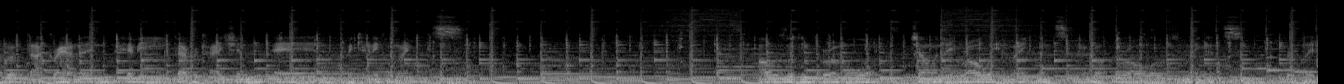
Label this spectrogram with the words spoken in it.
background in heavy fabrication and mechanical maintenance. I was looking for a more challenging role in maintenance and I got the role of maintenance group.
